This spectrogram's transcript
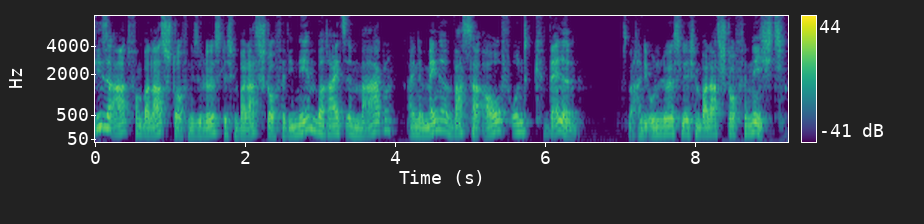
Diese Art von Ballaststoffen, diese löslichen Ballaststoffe, die nehmen bereits im Magen eine Menge Wasser auf und quellen. Das machen die unlöslichen Ballaststoffe nicht.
